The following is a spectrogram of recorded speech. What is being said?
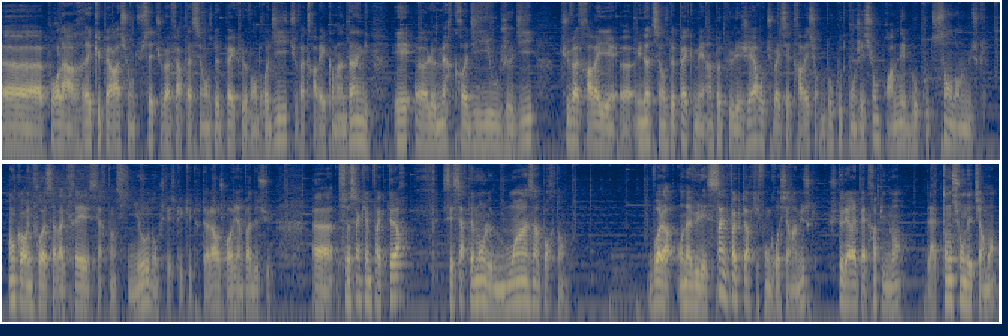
euh, pour la récupération. Tu sais, tu vas faire ta séance de pec le vendredi, tu vas travailler comme un dingue, et euh, le mercredi ou le jeudi, tu vas travailler une autre séance de pec mais un peu plus légère où tu vas essayer de travailler sur beaucoup de congestion pour amener beaucoup de sang dans le muscle. Encore une fois, ça va créer certains signaux, donc je t'ai expliqué tout à l'heure, je ne reviens pas dessus. Euh, ce cinquième facteur, c'est certainement le moins important. Voilà, on a vu les cinq facteurs qui font grossir un muscle. Je te les répète rapidement. La tension d'étirement,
